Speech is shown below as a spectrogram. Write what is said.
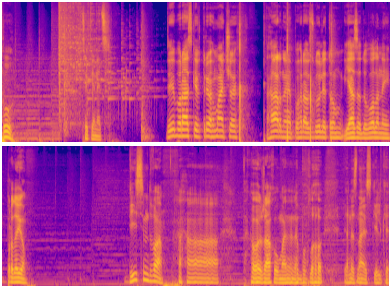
Фу. Це кінець. Дві поразки в трьох матчах. Гарно я пограв з Гулітом. Я задоволений. Продаю. 8-2. Ха-ха. Такого жаху в мене не було. Я не знаю скільки.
